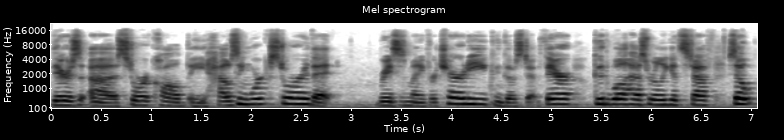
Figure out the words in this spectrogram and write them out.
there's a store called the Housing Works store that raises money for charity. You can go step there. Goodwill has really good stuff. So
